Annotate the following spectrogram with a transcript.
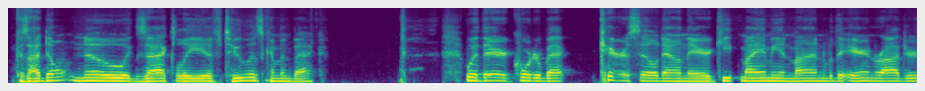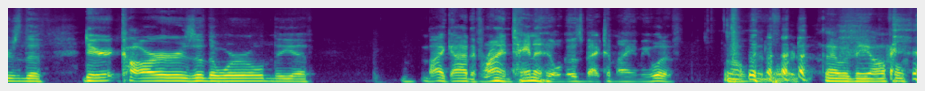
because I don't know exactly if Tua's coming back with their quarterback carousel down there. Keep Miami in mind with the Aaron Rodgers, the Derek Carrs of the world. The uh, my God, if Ryan Tannehill goes back to Miami, what if? Oh, good lord, that would be awful.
